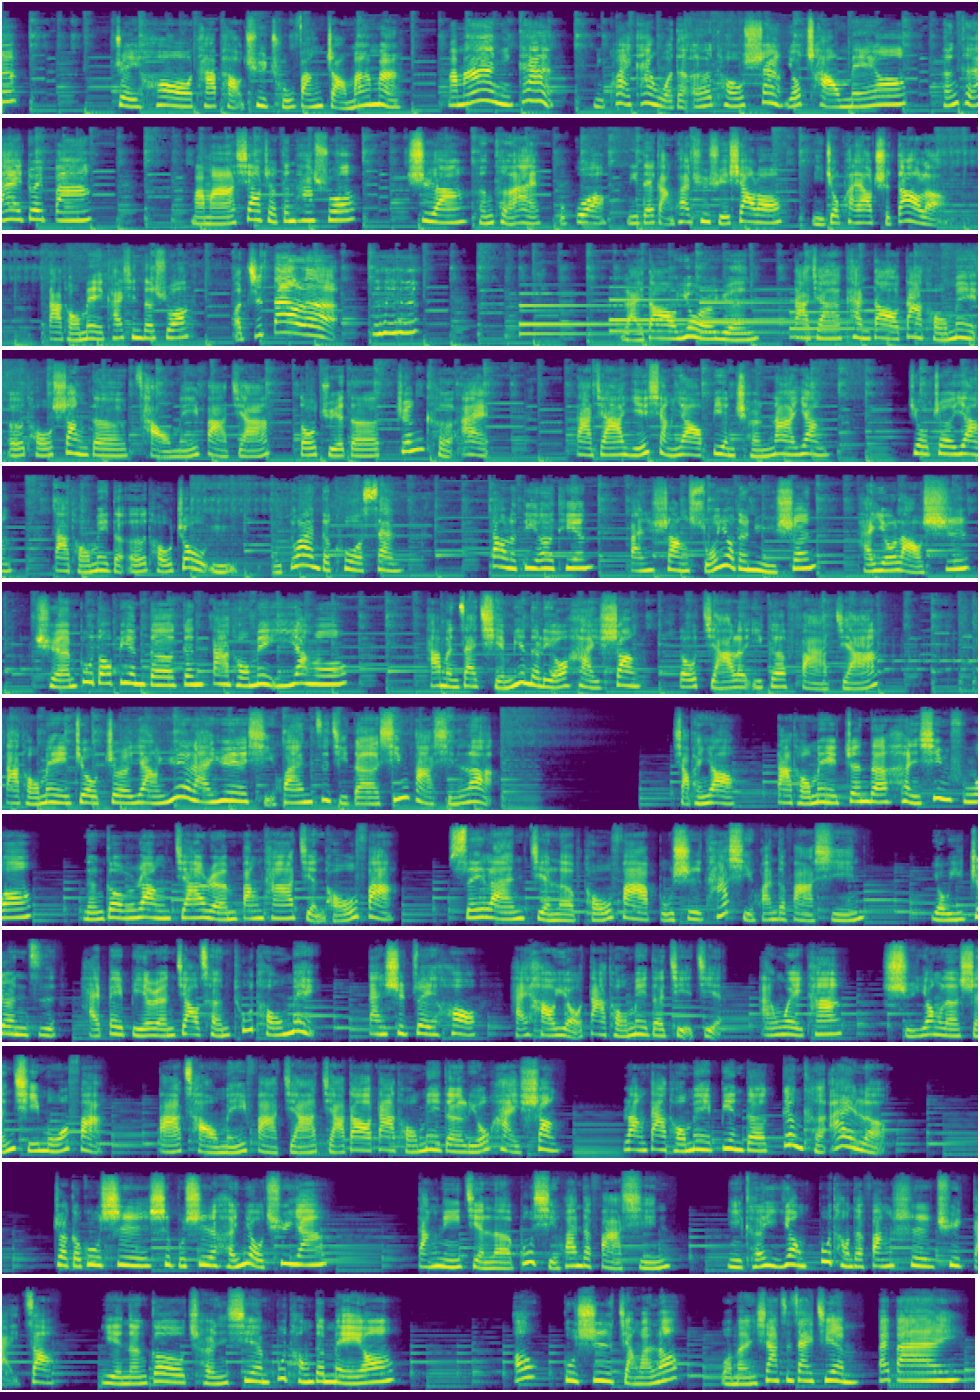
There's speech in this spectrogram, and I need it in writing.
最后，他跑去厨房找妈妈。妈妈，你看，你快看，我的额头上有草莓哦，很可爱，对吧？妈妈笑着跟他说：“是啊，很可爱。不过你得赶快去学校喽，你就快要迟到了。”大头妹开心地说：“我知道了。”来到幼儿园，大家看到大头妹额头上的草莓发夹，都觉得真可爱。大家也想要变成那样，就这样，大头妹的额头咒语不断地扩散。到了第二天，班上所有的女生还有老师，全部都变得跟大头妹一样哦。她们在前面的刘海上都夹了一个发夹。大头妹就这样越来越喜欢自己的新发型了。小朋友，大头妹真的很幸福哦，能够让家人帮她剪头发。虽然剪了头发不是她喜欢的发型，有一阵子还被别人叫成秃头妹，但是最后还好有大头妹的姐姐安慰她，使用了神奇魔法，把草莓发夹夹到大头妹的刘海上。让大头妹变得更可爱了。这个故事是不是很有趣呀？当你剪了不喜欢的发型，你可以用不同的方式去改造，也能够呈现不同的美哦。哦，故事讲完喽，我们下次再见，拜拜。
